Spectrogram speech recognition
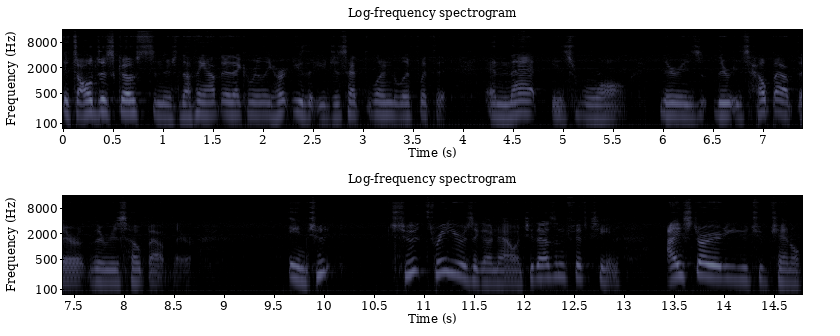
it's all just ghosts and there's nothing out there that can really hurt you, that you just have to learn to live with it. And that is wrong. There is there is help out there. There is hope out there. In two, two three years ago now, in 2015, I started a YouTube channel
